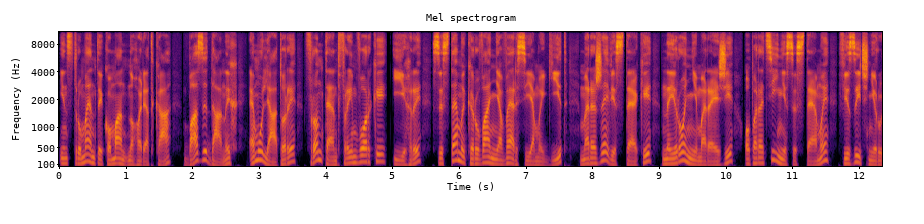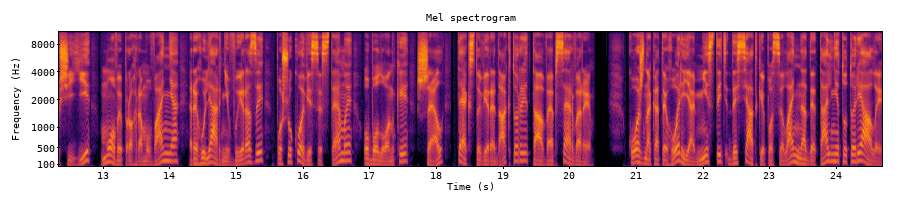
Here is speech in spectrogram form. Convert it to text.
інструменти командного рядка, бази даних, емулятори, фронтенд-фреймворки, ігри, системи керування версіями Git, мережеві стеки, нейронні мережі, операційні системи, фізичні рушії, мови програмування, регулярні вирази, пошукові системи, оболонки, shell, текстові редактори та веб-сервери. Кожна категорія містить десятки посилань на детальні туторіали,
